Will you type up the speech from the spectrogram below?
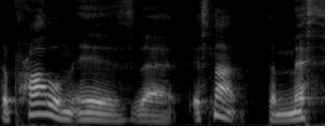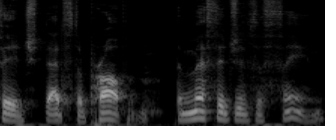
the problem is that it's not the message that's the problem the message is the same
